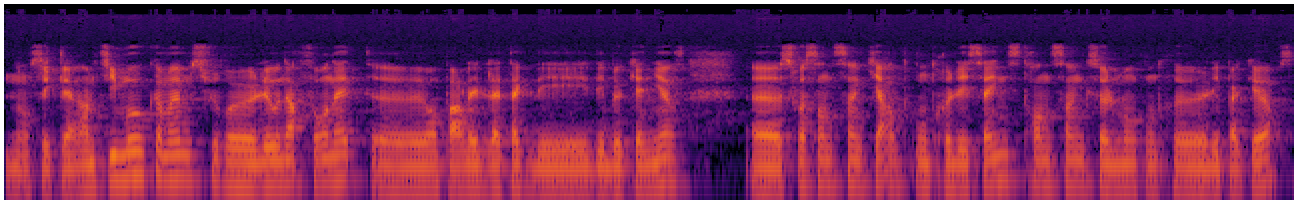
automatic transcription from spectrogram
Non, c'est clair. Un petit mot quand même sur euh, Léonard Fournette. Euh, on parlait de l'attaque des, des Buccaneers. 65 euh, yards contre les Saints, 35 seulement contre les Packers.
